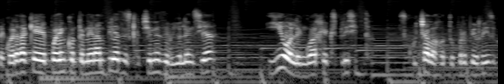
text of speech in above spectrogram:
Recuerda que pueden contener amplias descripciones de violencia y o lenguaje explícito. Escucha bajo tu propio riesgo.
